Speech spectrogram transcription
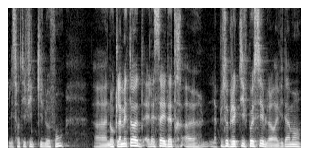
les scientifiques qui le font. donc la méthode, elle essaye d'être la plus objective possible. Alors évidemment,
